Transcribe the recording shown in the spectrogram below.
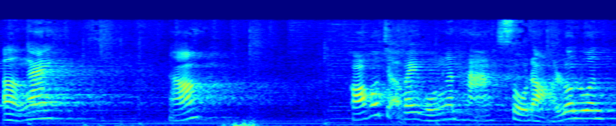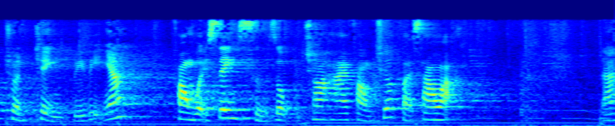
ở ngay. Đó. Có hỗ trợ vay vốn ngân hàng, sổ đỏ luôn luôn chuẩn chỉnh quý vị nhé phòng vệ sinh sử dụng cho hai phòng trước và sau ạ. Đây.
